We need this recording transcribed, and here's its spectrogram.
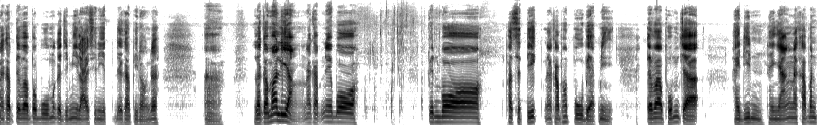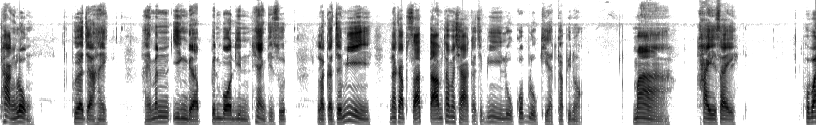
นะครับ แต่ว่าปลาบูมันก็จะมีหลายชนิดเด้อครับพี่น้องเด้ออ่าแล้วก็มาเลี้ยงนะครับในบอ่อเป็นบอ่อพลาสติกนะครับเขาปูแบบนี้ แต่ว่าผมจะให้ดินให้ยั้งนะครับ มันพังลง เพื่อจะให้ให้มันอิงแบบเป็นบ่อดินแห้งที่สุด แล้วก็จะมีนะครับสัตว์ตามธรรมชาติก็จะมีลูกกบลูกเขียดครับพี่น้องมาไข่ใส่เพราะว่า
